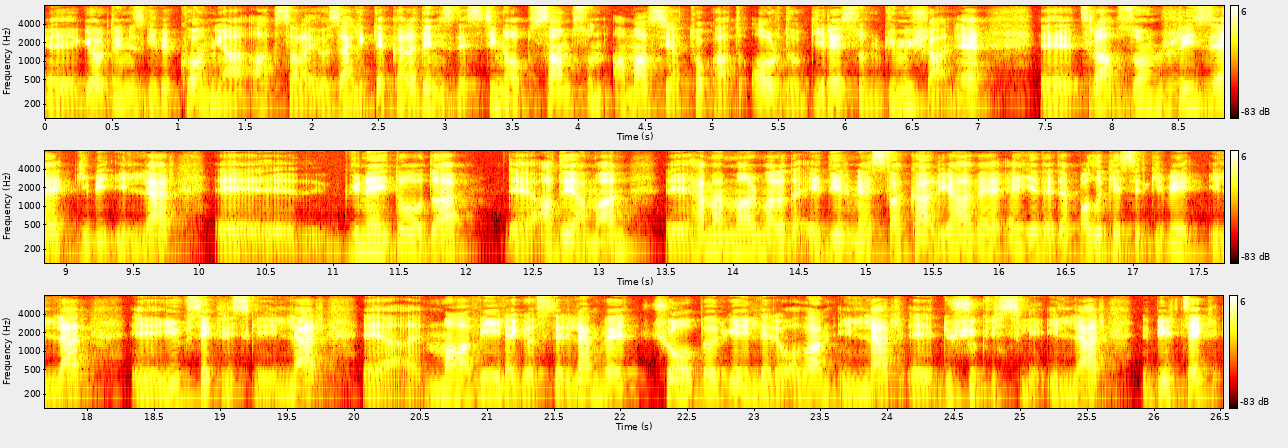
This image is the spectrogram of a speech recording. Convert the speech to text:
e, gördüğünüz gibi Konya, Aksaray özellikle Karadeniz'de Sinop, Samsun, Amasya, Tokat, Ordu, Giresun, Gümüşhane, e, Trabzon, Rize gibi iller e, Güneydoğu'da Adıyaman, e, hemen Marmara'da Edirne, Sakarya ve Ege'de de Balıkesir gibi iller e, yüksek riskli iller. Mavi ile gösterilen ve çoğu bölge illeri olan iller düşük riskli iller. Bir tek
